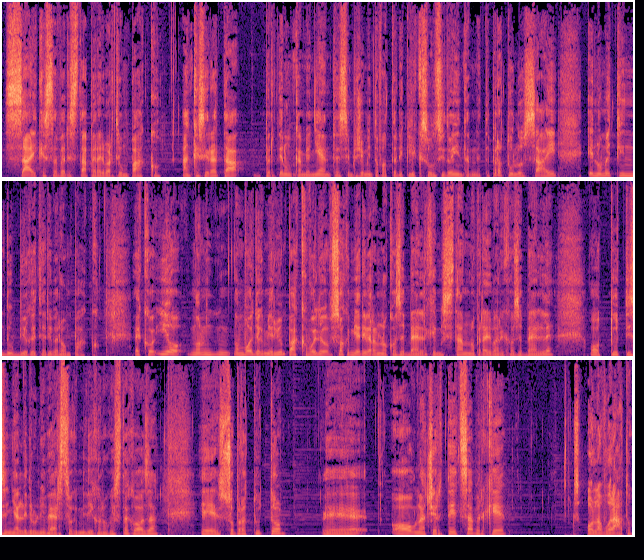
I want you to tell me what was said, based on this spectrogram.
sai che sta per, arrivarti un pacco, anche se in realtà per te non cambia niente, semplicemente ho fatto dei click su un sito internet, però tu lo sai e non metti in dubbio che ti arriverà un pacco. Ecco, io non, non voglio che mi arrivi un pacco, voglio, so che mi arriveranno cose belle, che mi stanno per arrivare cose belle, ho tutti i segnali dell'universo che mi dicono questa cosa e soprattutto eh, ho una certezza perché ho lavorato,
